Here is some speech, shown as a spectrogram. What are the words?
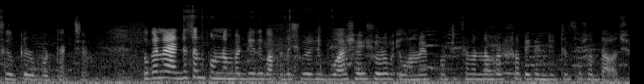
সিল্কের উপর থাকছে। দোকানের অ্যাড্রেস ফোন নাম্বার দিয়ে দেবো, আপনাদের সুবিধা বুয়াশাহী শোরুম এবং ওয়ান ফোর্টি সেভেন নাম্বার সব এখানে ডিটেলসে সব দেওয়া আছে।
